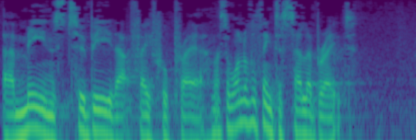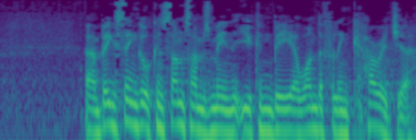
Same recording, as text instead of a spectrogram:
uh, means to be that faithful prayer. That's a wonderful thing to celebrate. Um, being single can sometimes mean that you can be a wonderful encourager.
